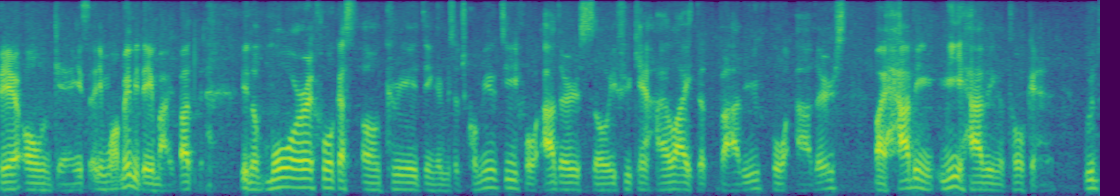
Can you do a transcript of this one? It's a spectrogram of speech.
their own gains anymore. Maybe they might, but you know, more focused on creating a research community for others. So if you can highlight that value for others by having me having a token would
